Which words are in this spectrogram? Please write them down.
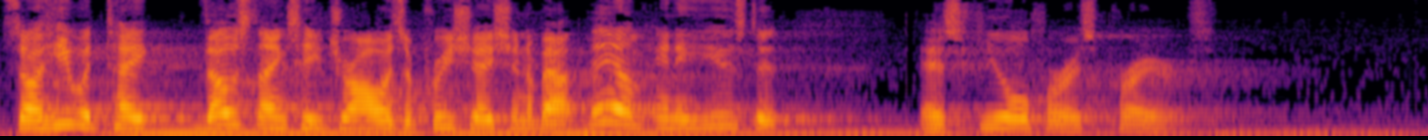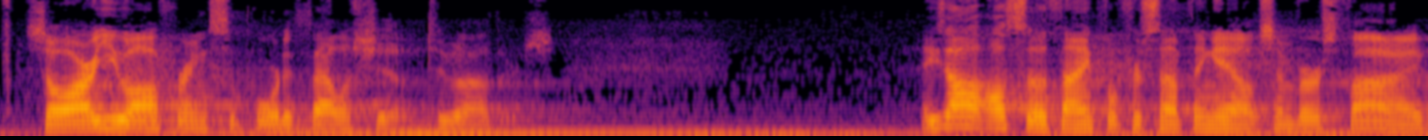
So he would take those things he'd draw his appreciation about them and he used it as fuel for his prayers. So are you offering supportive fellowship to others? He's also thankful for something else. In verse 5,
